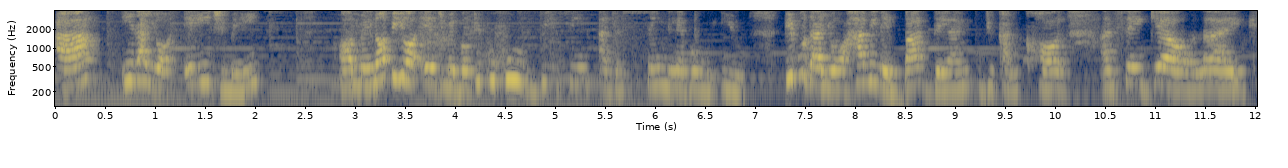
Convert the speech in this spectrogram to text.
are either your age mates or may not be your age mate, but people who reason at the same level with you. People that you're having a bad day and you can call and say, girl, like,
